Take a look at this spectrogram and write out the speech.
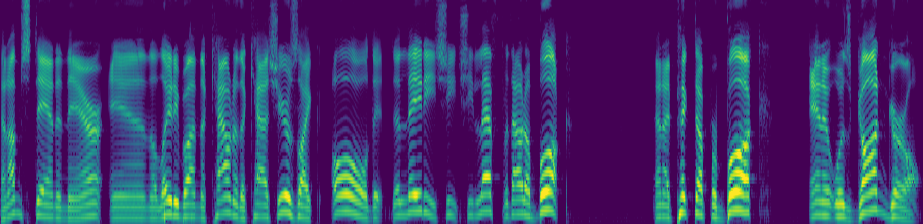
And I'm standing there, and the lady behind the counter, the cashier's like, "Oh, the, the lady, she she left without a book." And I picked up her book, and it was Gone Girl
